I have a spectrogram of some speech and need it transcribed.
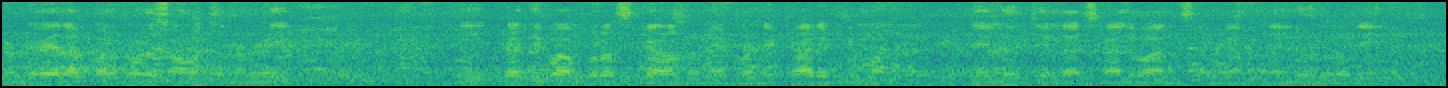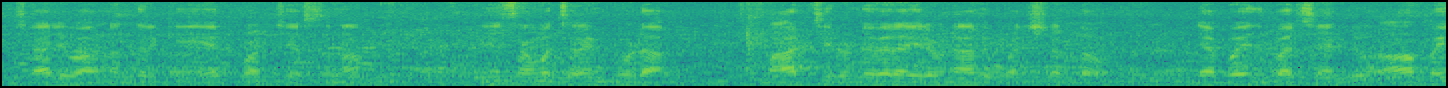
రెండు వేల పదమూడు సంవత్సరం నుండి ఈ ప్రతిభా పురస్కారాలు అనేటువంటి కార్యక్రమం నెల్లూరు జిల్లా శాలివాహన సంఘం నెల్లూరులోని శాలివాహనందరికీ ఏర్పాటు చేస్తున్నాం. ఈ సంవత్సరం కూడా మార్చి రెండు వేల ఇరవై నాలుగు పరీక్షల్లో డెబ్బై ఐదు పర్సెంట్ ఆపై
